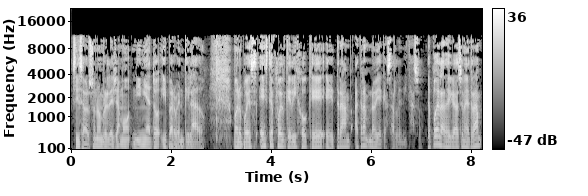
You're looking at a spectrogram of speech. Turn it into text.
sin saber su nombre, le llamó niñato hiperventilado. Bueno, pues este fue el que dijo que eh, Trump, a Trump no había que hacerle ni caso. Después de las declaraciones de Trump,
